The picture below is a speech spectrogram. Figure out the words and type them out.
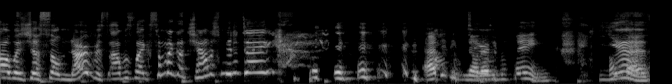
I, was just so nervous. I was like, somebody gonna challenge me today? I didn't even know that was a thing. Yes.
